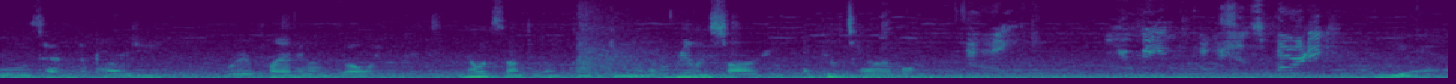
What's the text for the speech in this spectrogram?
rules having a party. We're planning on going. I know it's not the right thing to do, and I'm really sorry. I feel terrible. You mean Ocean's party? Yeah.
